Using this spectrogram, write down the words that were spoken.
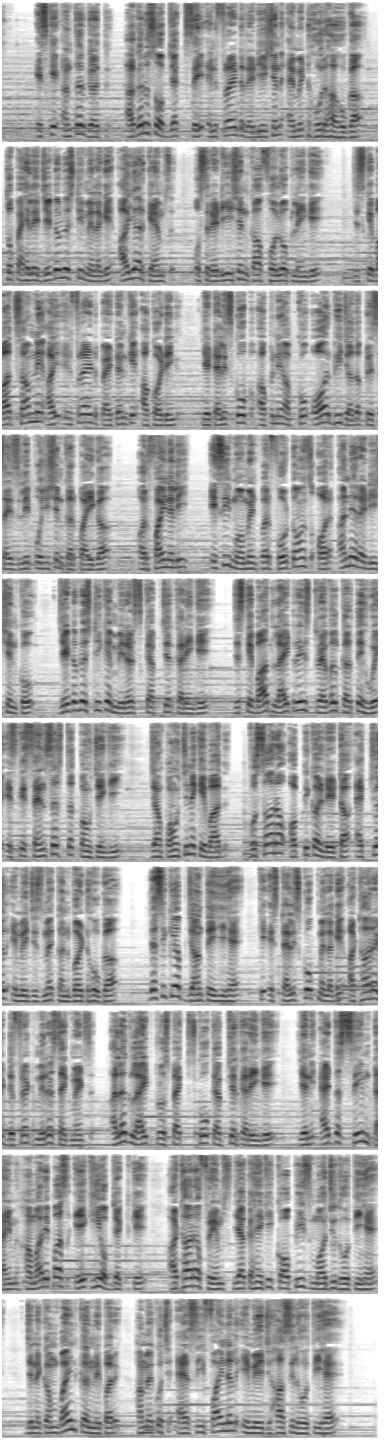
इसके अंतर्गत, अगर उस ऑब्जेक्ट से इंफ्रारेड रेडिएशन एमिट हो रहा होगा तो पहले जेडब्ल्यूएसटी में लगे आईआर कैम्प्स उस रेडिएशन का फॉलोअप लेंगे, जिसके बाद सामने आई इंफ्रारेड पैटर्न के अकॉर्डिंग ये टेलीस्कोप अपने आप को और भी ज़्यादा प्रिसाइजली पोजीशन कर पाएगा। और फाइनली इसी मोमेंट पर फोटॉन्स और अन्य रेडिएशन को जेडब्ल्यूएसटी के मिरर्स कैप्चर करेंगे, जिसके बाद लाइट रेज ट्रेवल करते हुए इसके सेंसर्स तक पहुंचेंगी, जहाँ पहुँचने के बाद वो सारा ऑप्टिकल डेटा एक्चुअल इमेजेस में कन्वर्ट होगा। जैसे कि आप जानते ही हैं कि इस टेलीस्कोप में लगे 18 डिफरेंट मिरर सेगमेंट्स अलग लाइट प्रोस्पेक्ट्स को कैप्चर करेंगे। यानी एट द सेम टाइम हमारे पास एक ही ऑब्जेक्ट के 18 फ्रेम्स या कहें कि कॉपीज मौजूद होती हैं, जिन्हें कंबाइन करने पर हमें कुछ ऐसी फाइनल इमेज हासिल होती है।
